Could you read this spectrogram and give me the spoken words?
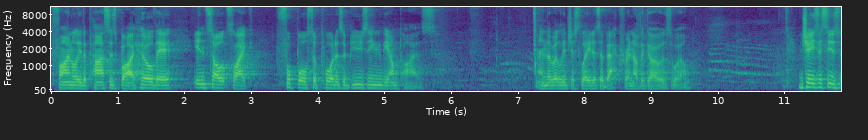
Finally, the passers by hurl their insults like football supporters abusing the umpires. And the religious leaders are back for another go as well. Jesus is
